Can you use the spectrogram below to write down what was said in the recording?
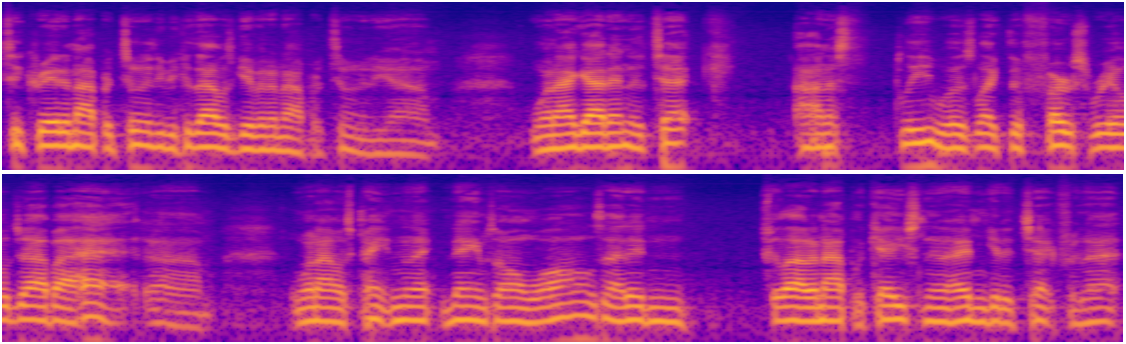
to create an opportunity because I was given an opportunity. Um, when I got into tech, honestly, was like the first real job I had. Um, when I was painting names on walls, I didn't fill out an application and I didn't get a check for that.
